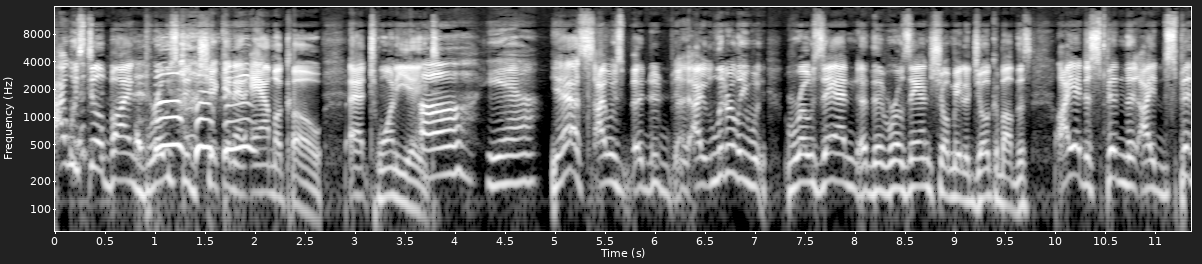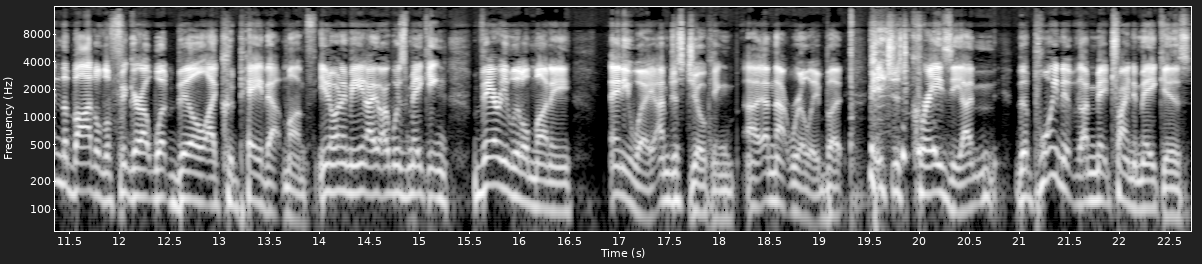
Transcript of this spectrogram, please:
I was still buying roasted chicken at Amico at 28. Oh, yeah. Yes, I was. uh, I literally Roseanne. uh, The Roseanne show made a joke about this. I had to spin the. I'd spin the bottle to figure out what bill I could pay that month. You know what I mean? I, I was making very little money. Anyway, I'm just joking. I, I'm not really, but it's just crazy. I'm the point of, I'm ma- trying to make is,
